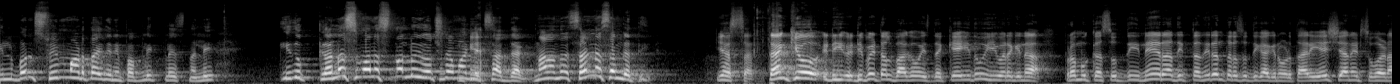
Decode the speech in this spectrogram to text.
ಇಲ್ಲಿ ಬಂದು ಸ್ವಿಮ್ ಮಾಡ್ತಾ ಇದ್ದೀನಿ ಪಬ್ಲಿಕ್ ಪ್ಲೇಸ್ನಲ್ಲಿ ಇದು ಕನಸು ಮನಸ್ಸಿನಲ್ಲೂ ಯೋಚನೆ ಮಾಡ್ಲಿಕ್ಕೆ ಸಾಧ್ಯ ಆಗುತ್ತೆ ನಾನು ಅಂದರೆ ಸಣ್ಣ ಸಂಗತಿ. ಎಸ್ ಸರ್ ಥ್ಯಾಂಕ್ ಯು ಡಿಬೇಟಲ್ಲಿ ಭಾಗವಹಿಸಿದ್ದಕ್ಕೆ ಇದು ಈವರೆಗಿನ ಪ್ರಮುಖ ಸುದ್ದಿ ನೇರ ದಿಟ್ಟ ನಿರಂತರ ಸುದ್ದಿಗಾಗಿ ನೋಡ್ತಾರೆ ಏಷ್ಯಾನೆಟ್ ಸುವರ್ಣ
